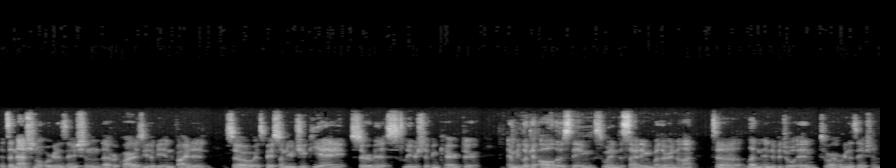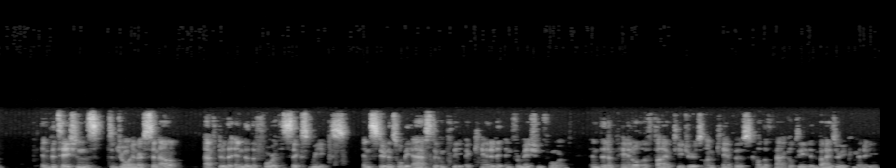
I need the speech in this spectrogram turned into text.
It's a national organization that requires you to be invited. So it's based on your GPA, service, leadership, and character. And we look at all those things when deciding whether or not to let an individual in to our organization. Invitations to join are sent out after the end of the fourth six weeks, and students will be asked to complete a candidate information form and then a panel of five teachers on campus called the Faculty Advisory Committee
